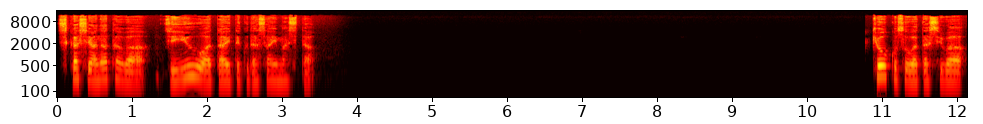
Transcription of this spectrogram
しかしあなたは自由を与えてくださいました。今日こそ私は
